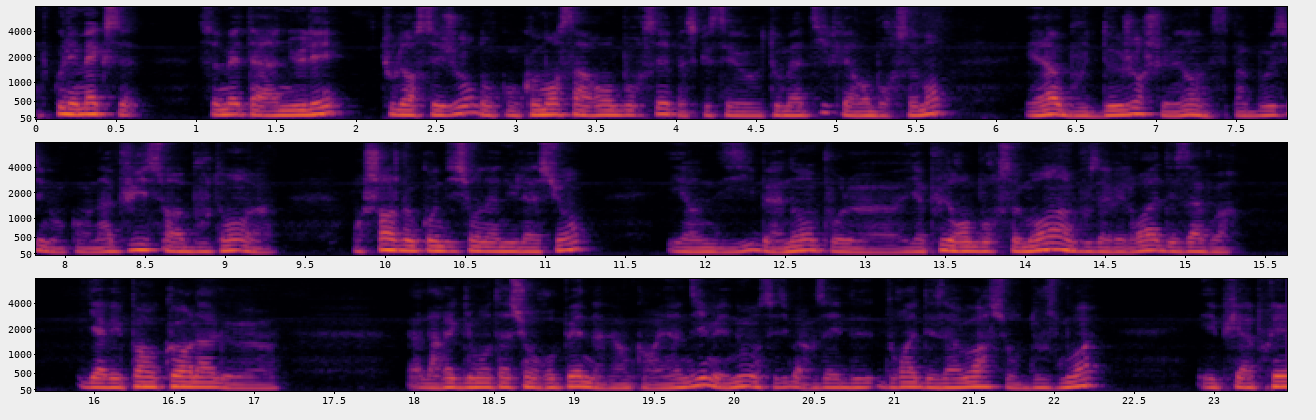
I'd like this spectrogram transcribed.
Du coup, les mecs se, mettent à annuler tout leur séjour, donc on commence à rembourser parce que c'est automatique les remboursements. Et là, au bout de deux jours, je fais non, c'est pas possible. Donc on appuie sur un bouton, euh, on change nos conditions d'annulation et on dit ben non, pour le, il n'y a plus de remboursement, vous avez le droit à des avoirs. Il n'y avait pas encore là le, la réglementation européenne n'avait encore rien dit, mais nous, on s'est dit, bah, vous avez le droit à des avoirs sur 12 mois. Et puis après,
